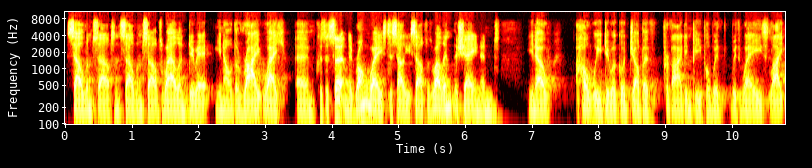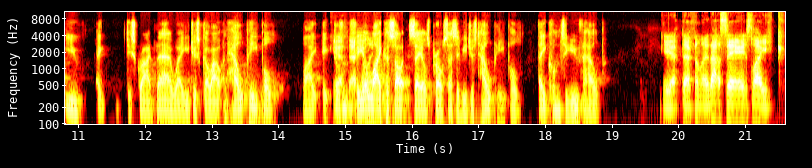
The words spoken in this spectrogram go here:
sell themselves and sell themselves well and do it you know the right way. Because um, there's certainly wrong ways to sell yourself as well isn't there shane? And you know i hope we do a good job of providing people with with ways like you uh, described there where you just go out and help people. Like it doesn't yeah, feel like a sales process if you just help people. They come to you for help yeah, definitely. That's it. It's like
